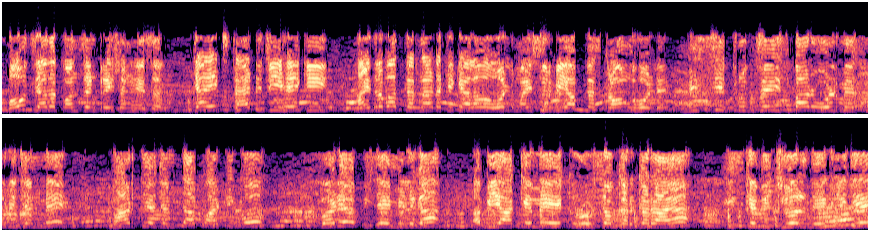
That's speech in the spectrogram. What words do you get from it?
बहुत ज़्यादा कंसंट्रेशन है, सर। क्या एक स्ट्रैटेजी है कि हैदराबाद, कर्नाटक के अलावा ओल्ड मैसूर भी आपका स्ट्रांग होल्ड है? निश्चित रूप से इस बार ओल्ड मैसूर रीजन में भारतीय जनता पार्टी को बड़ा विजय मिलेगा। अभी आके मैं एक रोड शो कर कर आया, इसके विजुअल देख लीजिए।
